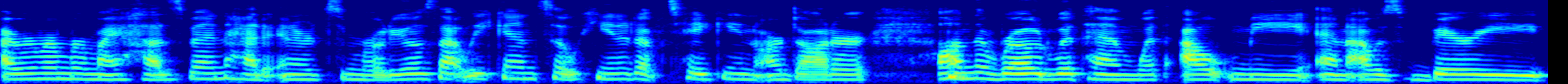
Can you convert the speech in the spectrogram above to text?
I remember my husband had entered some rodeos that weekend, so he ended up taking our daughter on the road with him without me. And I was very,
